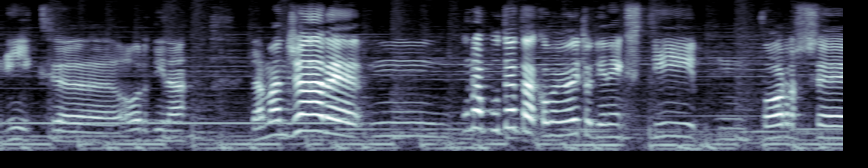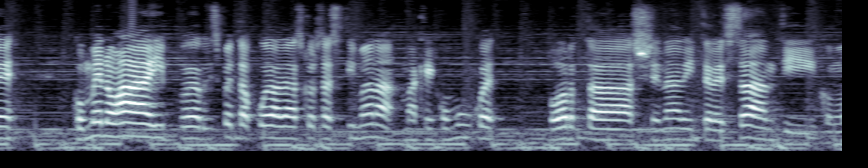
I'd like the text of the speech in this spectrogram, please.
Nick uh, ordina da mangiare, mh, mm, una puntata come abbiamo detto di NXT mh, mm, forse con meno hype rispetto a quella della scorsa settimana, ma che comunque porta a scenari interessanti, come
